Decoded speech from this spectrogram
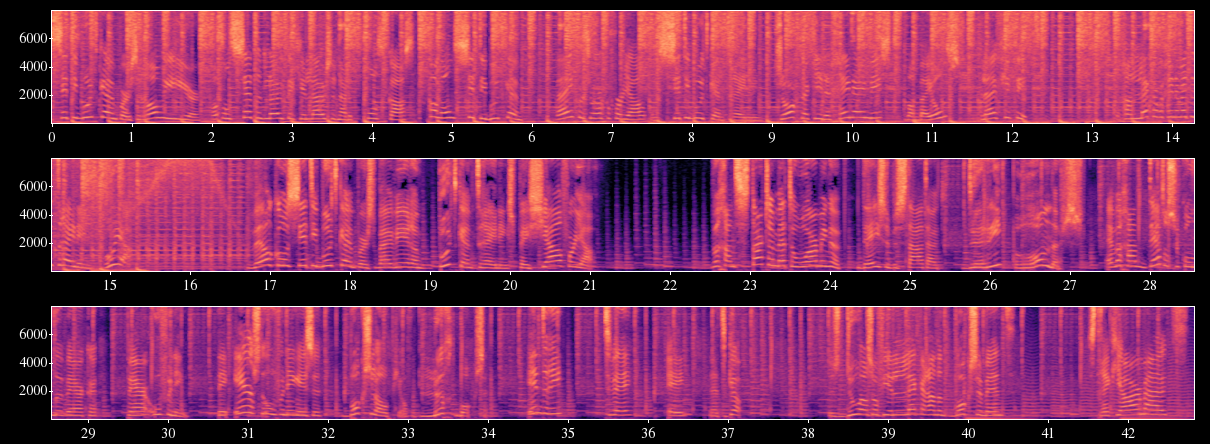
City Bootcampers, Romy hier. Wat ontzettend leuk dat je luistert naar de podcast van ons City Bootcamp. Wij verzorgen voor jou een City Bootcamp training. Zorg dat je er geen één mist, want bij ons blijf je fit. We gaan lekker beginnen met de training. Hoeja! Welkom City Bootcampers bij weer een bootcamp training speciaal voor jou. We gaan starten met de warming-up. Deze bestaat uit drie rondes. En we gaan 30 seconden werken per oefening. De eerste oefening is het boksloopje of het luchtboksen. In 3, 2, 1, let's go. Dus doe alsof je lekker aan het boksen bent. Strek je armen uit.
